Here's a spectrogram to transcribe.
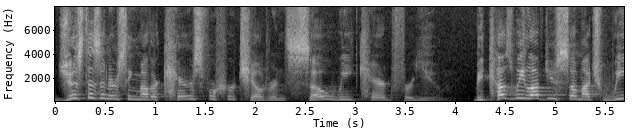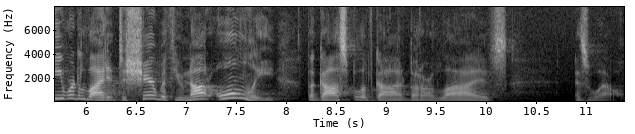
Just as a nursing mother cares for her children, so we cared for you. Because we loved you so much, we were delighted to share with you not only the gospel of God, but our lives as well.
